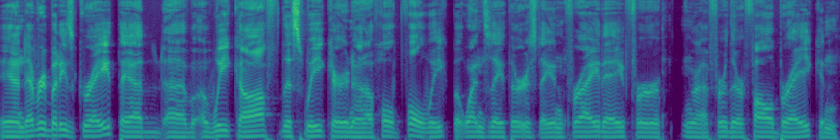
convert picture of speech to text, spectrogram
and everybody's great. They had uh, a week off this week, or not a whole full week, but Wednesday, Thursday, and Friday for uh, for their fall break and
